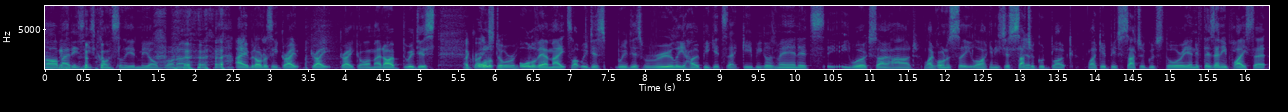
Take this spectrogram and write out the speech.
Oh, mate, he's, he's constantly in me, old Brono. hey, but honestly, great, great, great guy, mate. I we just A great all, story. All of our mates, like we just we just really hope he gets that gig because man, it's he works so hard. Like honestly, like, and he's just such Yep. a good bloke. Like it'd be such a good story. And if there's any place that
